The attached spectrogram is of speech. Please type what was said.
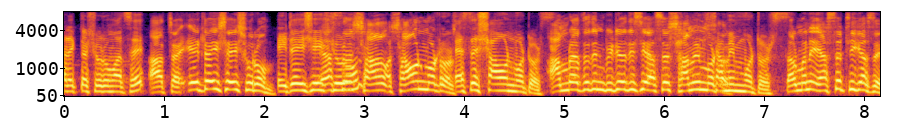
আরেকটা শোরুম আছে। আচ্ছা এটাই সেই শোরুম এটাই সেই showroom sound motor S A Shaon motors আমরা এতদিন ভিডিও দিছি আছে শামিম মোটর শামিম মোটরস তার মানে এসে ঠিক আছে?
